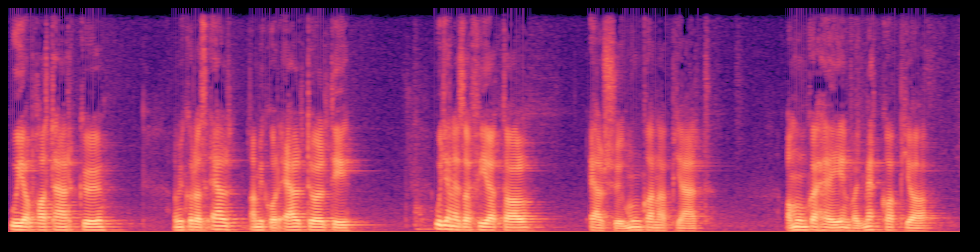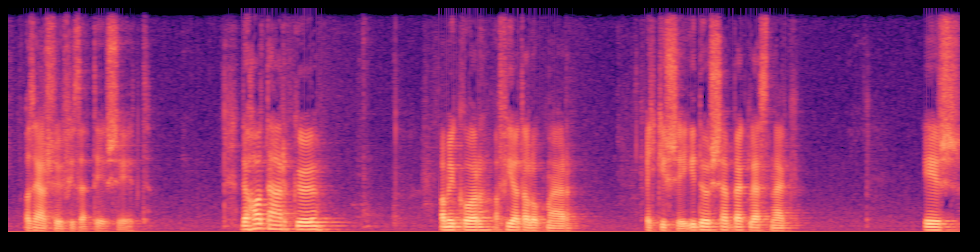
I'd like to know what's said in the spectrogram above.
Újabb határkő, amikor, az el, amikor eltölti ugyanez a fiatal első munkanapját, a munkahelyén, vagy megkapja az első fizetését. De határkő, amikor a fiatalok már egy kisé idősebbek lesznek, és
